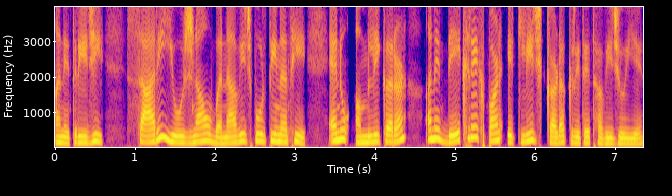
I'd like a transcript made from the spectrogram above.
અને ત્રીજી, સારી યોજનાઓ બનાવી જ પૂરતી નથી, એનું અમલીકરણ અને દેખરેખ પણ એટલી જ કડક રીતે થવી જોઈએ.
